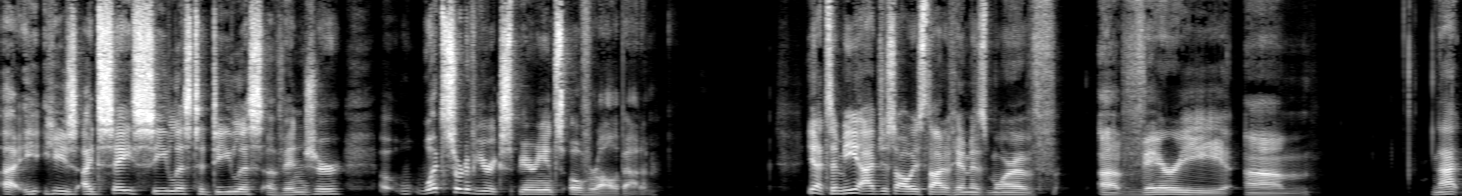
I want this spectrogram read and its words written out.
Uh, he, he's, I'd say, C list to D list Avenger. Uh, what's sort of your experience overall about him? Yeah, to me, I've just always thought of him as more of a very, um, not,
